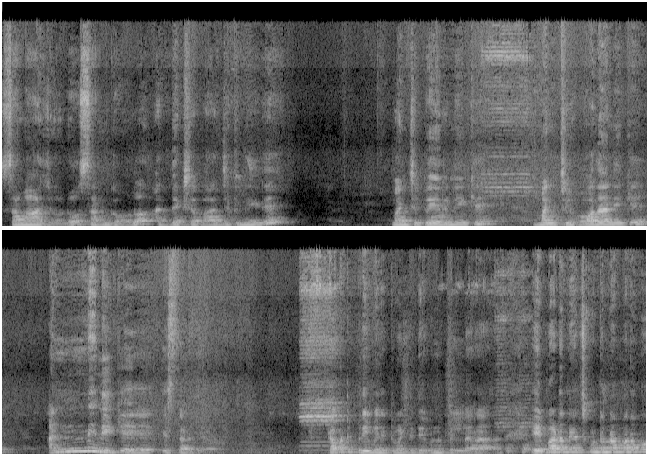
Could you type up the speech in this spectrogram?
సమాజంలో సంఘంలో అధ్యక్ష బాధ్యత నీదే. మంచి పేరు నీకే. మంచి హోదా నీకే అన్నీ నీకే ఇస్తాడు దేవుడు. కాబట్టి ప్రియమైనటువంటి దేవుని పిల్లరా ఏ పాఠం నేర్చుకుంటున్నాం మనము?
